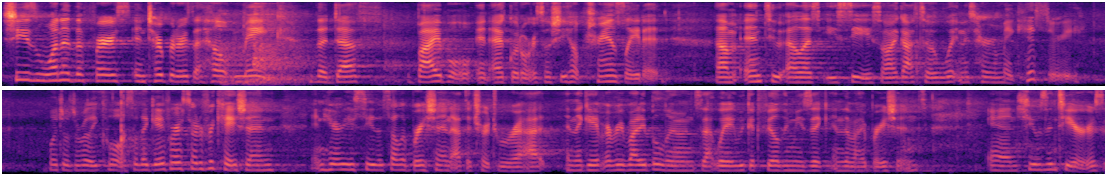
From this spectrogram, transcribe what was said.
She's one of the first interpreters that helped make the deaf Bible in Ecuador. So she helped translate it um, into LSEC. So I got to witness her make history, which was really cool. So they gave her a certification, and here you see the celebration at the church we were at. And they gave everybody balloons. That way we could feel the music and the vibrations. And she was in tears,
